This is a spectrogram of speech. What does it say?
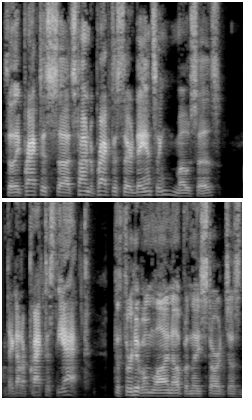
So they practice, uh, it's time to practice their dancing, Moe says. They got to practice the act the three of them line up and they start just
